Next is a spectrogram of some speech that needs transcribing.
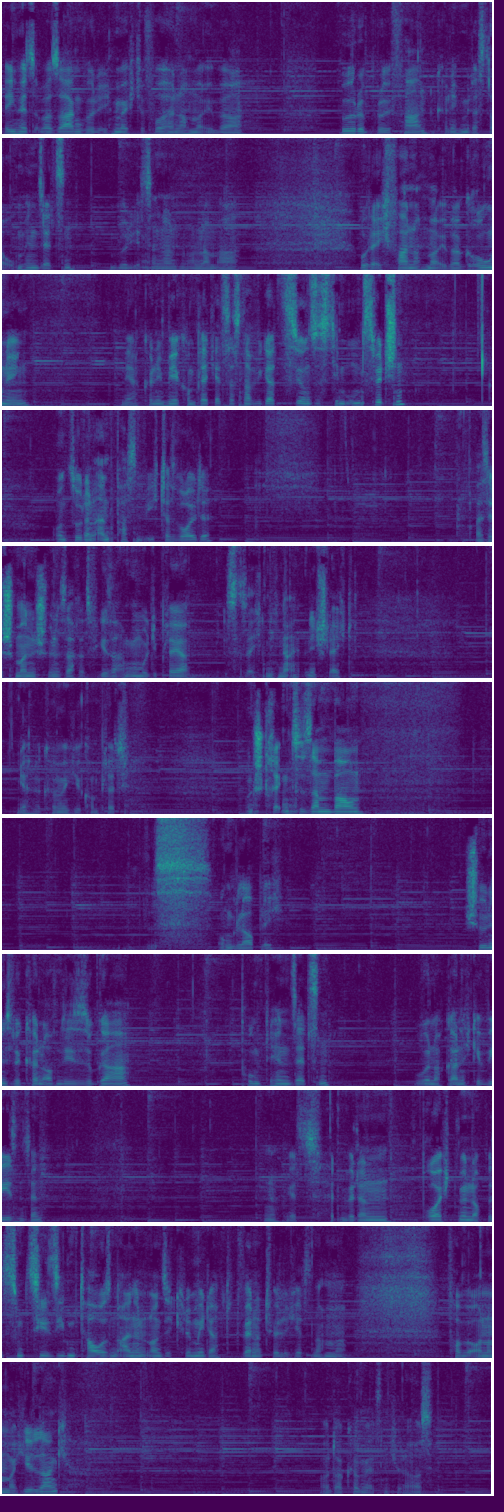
Wenn ich mir jetzt aber sagen würde, ich möchte vorher nochmal über Örebrö fahren, kann ich mir das da oben hinsetzen. Würde jetzt dann nochmal... Oder ich fahre nochmal über Groning. Ja, könnte ich mir komplett jetzt das Navigationssystem umswitchen. Und so dann anpassen, wie ich das wollte. Was ja schon mal eine schöne Sache ist. Wie gesagt, im Multiplayer ist das echt nicht, nicht schlecht. Ja, da können wir hier komplett und Strecken zusammenbauen. Das ist unglaublich. Schön ist, wir können offensichtlich sogar Punkte hinsetzen, wo wir noch gar nicht gewesen sind. Ja, jetzt hätten wir dann, bräuchten wir noch bis zum Ziel 7190 Kilometer. Das wäre natürlich jetzt nochmal, fahren wir auch nochmal hier lang. Und da können wir jetzt nicht, oder was?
